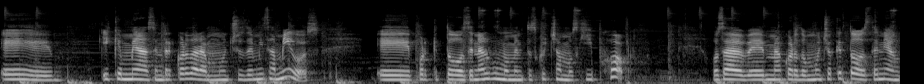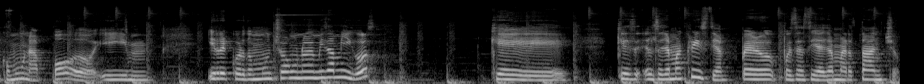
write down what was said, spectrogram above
Eh, y que me hacen recordar a muchos de mis amigos, eh, porque todos en algún momento escuchamos hip hop. O sea, me acuerdo mucho que todos tenían como un apodo y, y recuerdo mucho a uno de mis amigos que, que él se llama Cristian, pero pues se hacía llamar Tancho.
